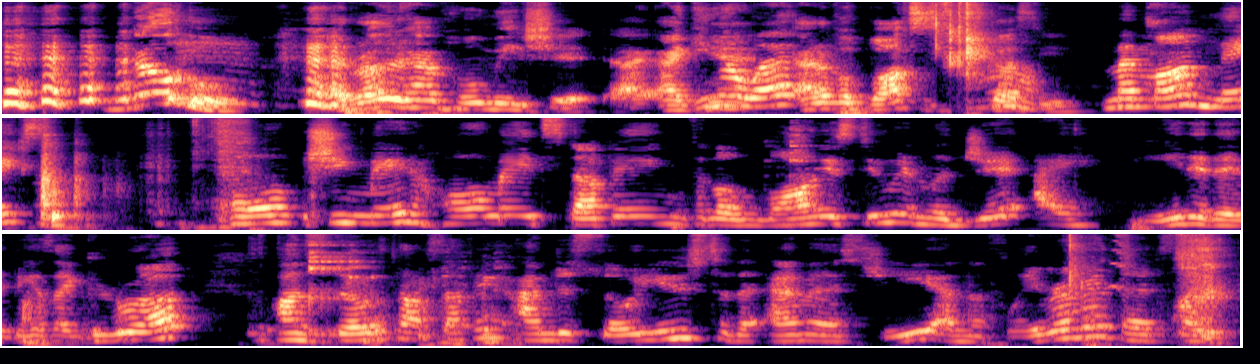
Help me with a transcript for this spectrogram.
No, I'd rather have homemade shit. I, I can't. You know what? Out of a box is disgusting. My mom makes home. She made homemade stuffing for the longest too, and legit, I hated it because I grew up on stovetop stuffing. I'm just so used to the MSG and the flavor of it that it's like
